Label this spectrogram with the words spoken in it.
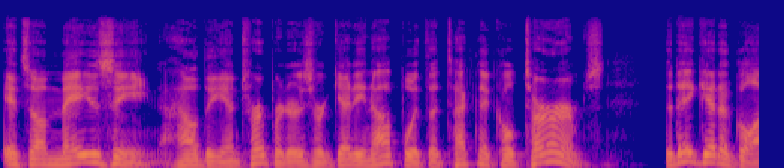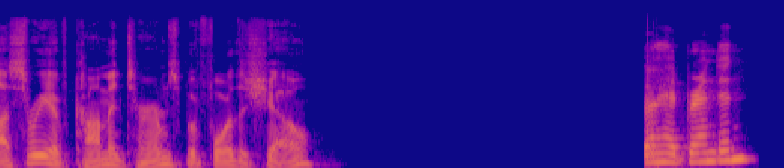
It's amazing how the interpreters are getting up with the technical terms. Did they get a glossary of common terms before the show? Go ahead, Brendan.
